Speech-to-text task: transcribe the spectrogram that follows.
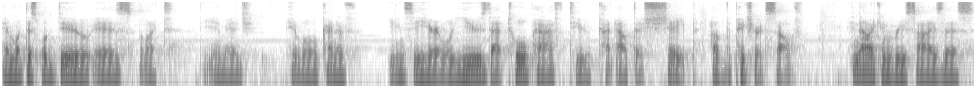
And what this will do is select the image. It will kind of, you can see here, it will use that toolpath to cut out the shape of the picture itself. And now I can resize this.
